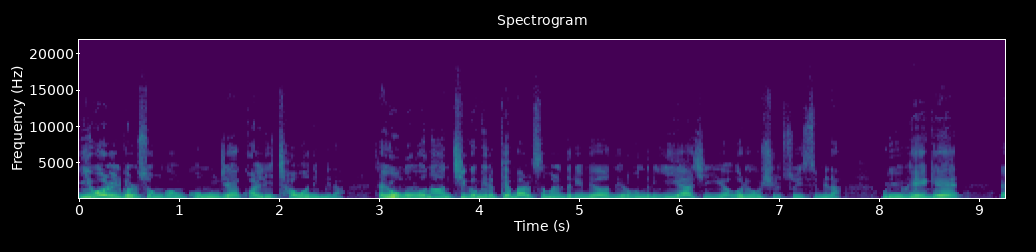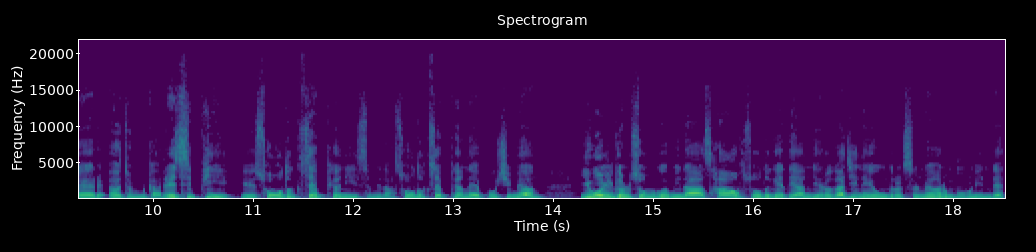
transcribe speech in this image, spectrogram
2월 결손금 공제 관리 차원입니다. 자, 이 부분은 지금 이렇게 말씀을 드리면 여러분들이 이해하시기가 어려우실 수 있습니다. 우리 회계 에, 어, 좀니까 레시피 예, 소득세 편이 있습니다. 소득세 편에 보시면 2월 결손금이나 사업소득에 대한 여러 가지 내용들을 설명하는 부분인데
